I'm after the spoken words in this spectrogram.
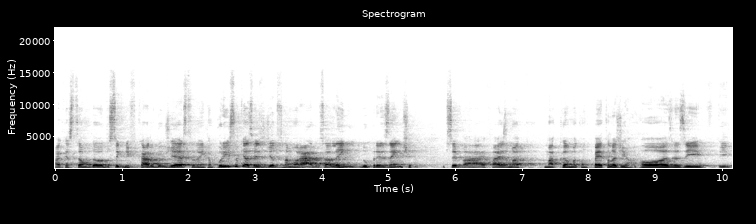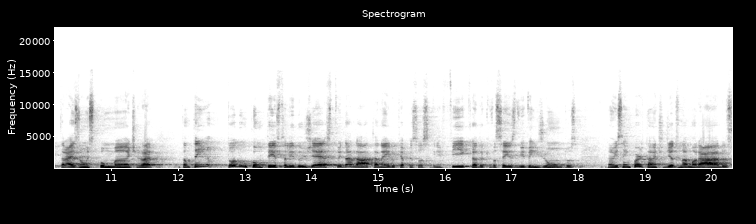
a questão do, do significado do gesto, né? Então por isso que às vezes dia dos namorados, além do presente, você vai, faz uma uma cama com pétalas de rosas e, e traz um espumante. Então tem todo o contexto ali do gesto e da data, né? E do que a pessoa significa, do que vocês vivem juntos. Então isso é importante. Dia dos namorados,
